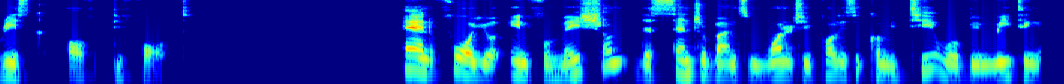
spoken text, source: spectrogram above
risk of default. And for your information, the central bank's monetary policy committee will be meeting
